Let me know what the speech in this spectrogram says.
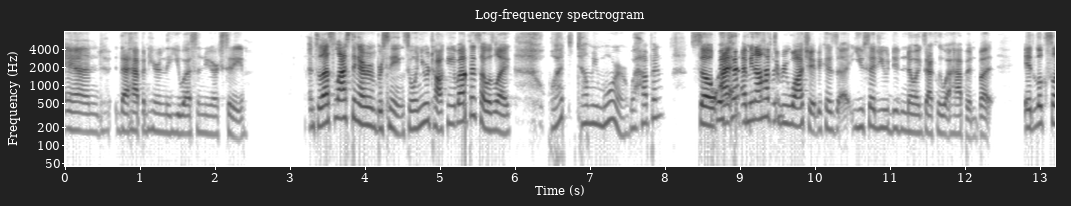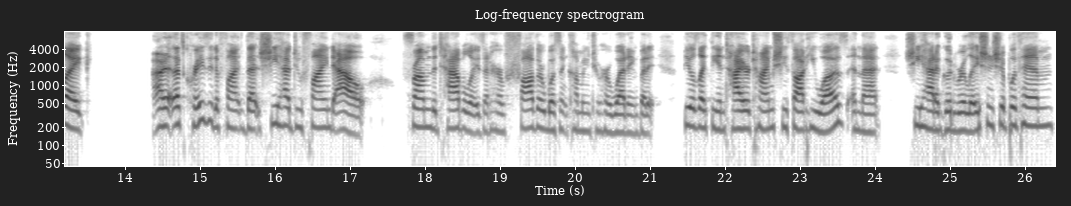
and that happened here in the US in New York City. And so that's the last thing I remember seeing. So when you were talking about this, I was like, "What? Tell me more. What happened?" So Wait, I, I mean, I'll have to rewatch it because uh, you said you didn't know exactly what happened, but it looks like I, that's crazy to find that she had to find out from the tabloids that her father wasn't coming to her wedding, but it feels like the entire time she thought he was, and that she had a good relationship with him,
